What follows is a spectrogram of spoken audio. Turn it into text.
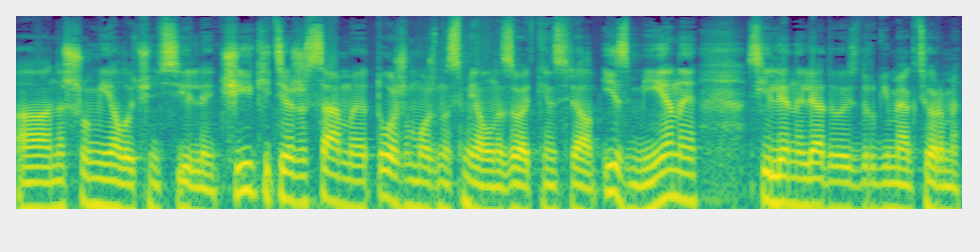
а, нашумел очень сильно. Чики те же самые, тоже можно смело называть киносериалом. Измены с Еленой Лядовой и с другими актерами.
